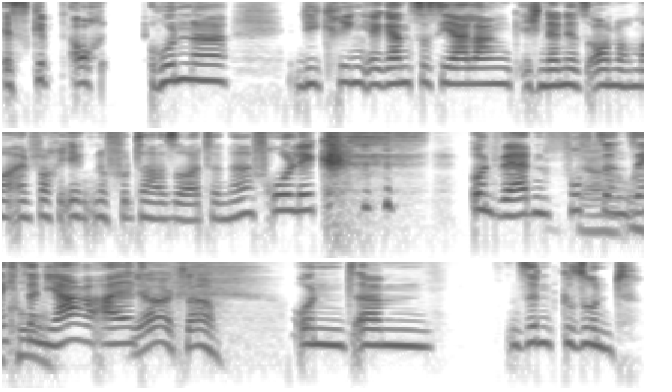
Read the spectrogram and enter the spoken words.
es gibt auch Hunde, die kriegen ihr ganzes Jahr lang, ich nenne jetzt auch noch mal einfach irgendeine Futtersorte, ne, Frohlig und werden 15, Ja, und 16 Co. Jahre alt Ja, klar. und ähm, sind gesund.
